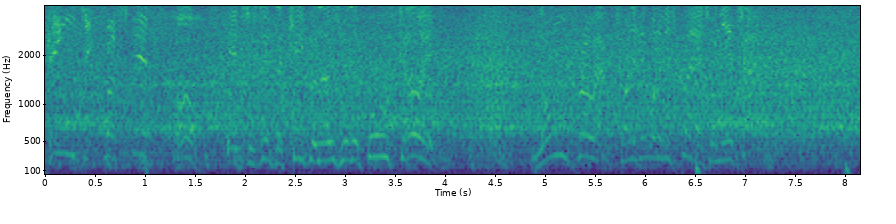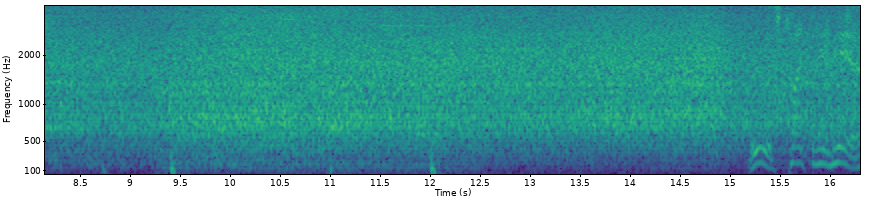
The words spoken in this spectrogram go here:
Pings it crossfield. Oh, it's as if the keeper knows where the ball's going. Long throw out, trying to get one of his players on the attack. Oh, it's tight for him here.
